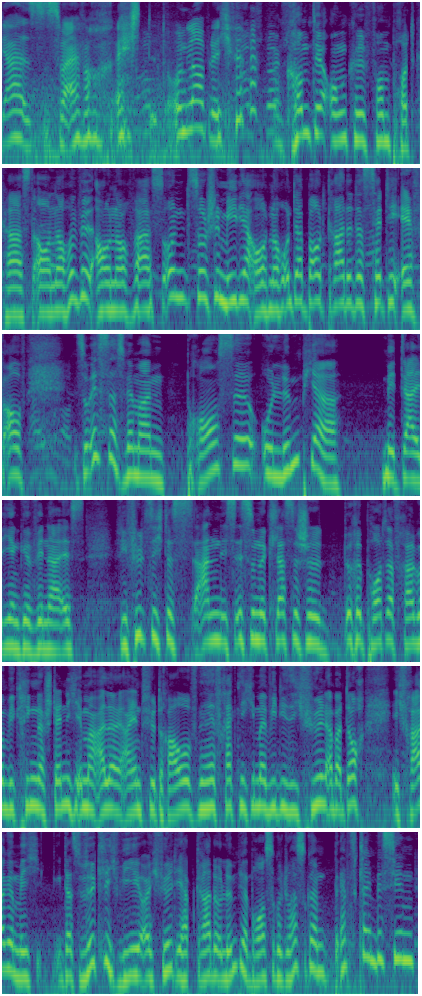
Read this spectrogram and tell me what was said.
Ja, es, es war einfach echt unglaublich. Dann kommt der Onkel vom Podcast auch noch und will auch noch was und Social Media auch noch und er baut gerade das ZDF auf. So ist das, wenn man Bronze-Olympia Medaillengewinner ist. Wie fühlt sich das an? Es ist so eine klassische Reporterfrage und wir kriegen da ständig immer alle ein für drauf. Ne, fragt nicht immer, wie die sich fühlen, aber doch, ich frage mich das wirklich, wie ihr euch fühlt. Ihr habt gerade Olympia-Bronze geholt. Du hast sogar ein ganz klein bisschen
